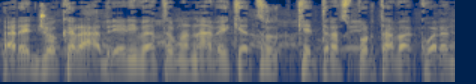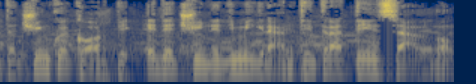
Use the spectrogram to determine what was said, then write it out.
A Reggio Calabria è arrivata una nave che, tra- che trasportava 45 corpi e decine di migranti tratti in salvo.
